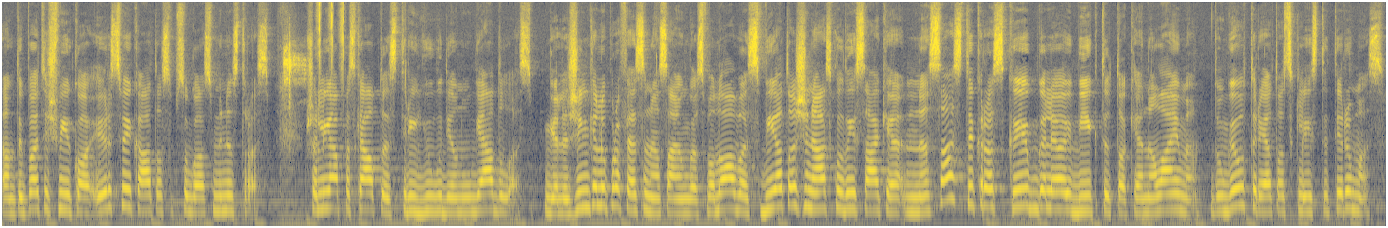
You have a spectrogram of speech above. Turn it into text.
Ten taip pat išvyko ir sveikatos apsaugos ministras. Šalyje paskelbtas trijų dienų gedulas. Geležinkelių profesinės sąjungos vadovas vietos žiniasklaidai sakė, nesas tikras, kaip galėjo įvykti tokia nelaimė. Daugiau turėtų atskleisti tyrimas.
